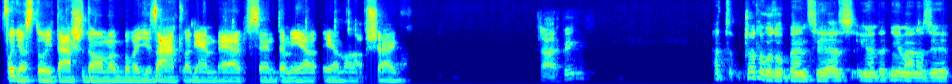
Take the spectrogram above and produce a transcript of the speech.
fogyasztói társadalmakban, vagy az átlagember szerintem él, él manapság. Árpi? Hát csatlakozó Bencéhez, igen, tehát nyilván azért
